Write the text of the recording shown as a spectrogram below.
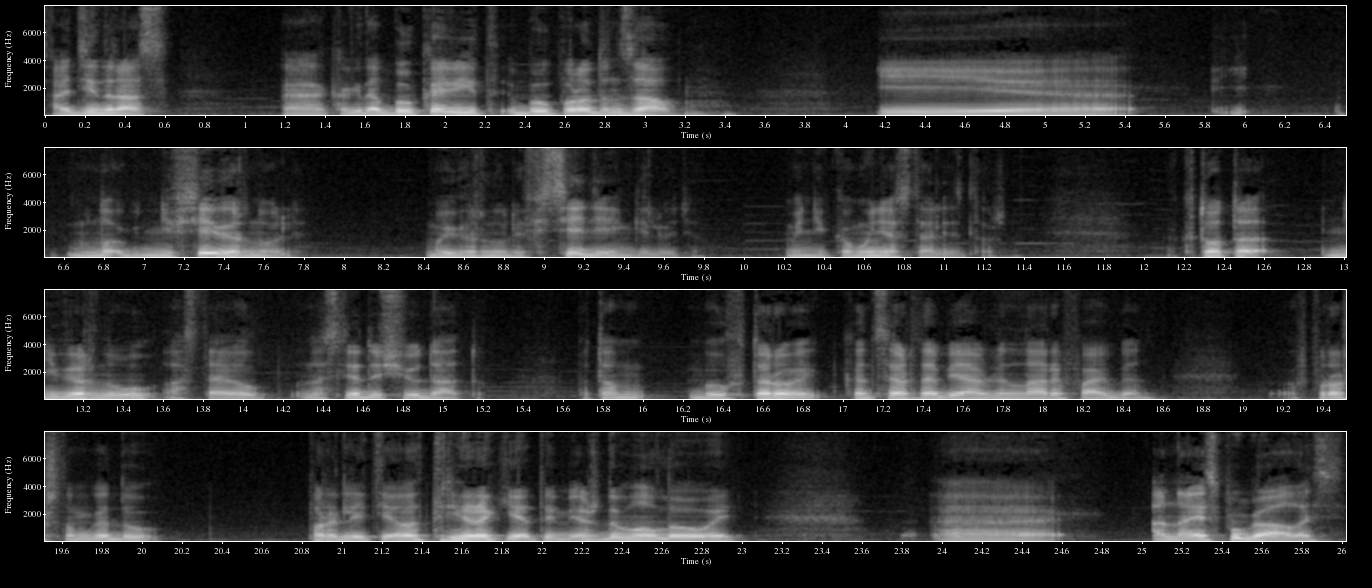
Один раз Э, когда был ковид и был продан зал. И не все вернули. Мы вернули все деньги людям. Мы никому не остались должны. Кто-то не вернул, оставил на следующую дату. Потом был второй концерт объявлен Лары Фабиан. В прошлом году пролетело три ракеты между Молдовой. Э, она испугалась,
